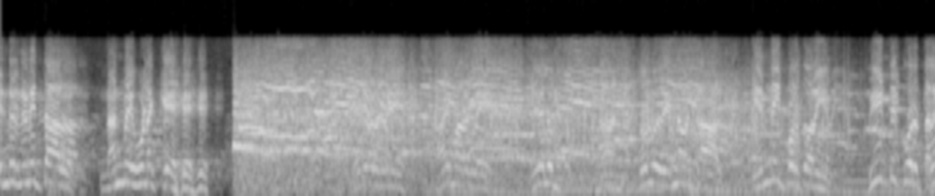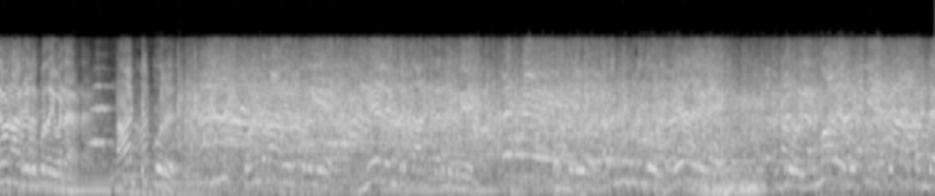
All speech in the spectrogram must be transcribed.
என்று நினைத்தால் நன்மை உனக்கு. தாய்மார்களே மேலும் நான் சொல்வது என்னவென்றால் என்னை பொறுத்தவரையில் வீட்டுக்கு ஒரு தலைவனாக இருப்பதை விட நாட்டுக்கு ஒரு சிறு தொண்டனாக இருப்பதையே மேல் என்று நான் கருதுகிறேன். நடந்து முடிந்த ஒரு தேர்தலிலே இது ஒரு இமாலய வெற்றியை பெற்று தந்த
